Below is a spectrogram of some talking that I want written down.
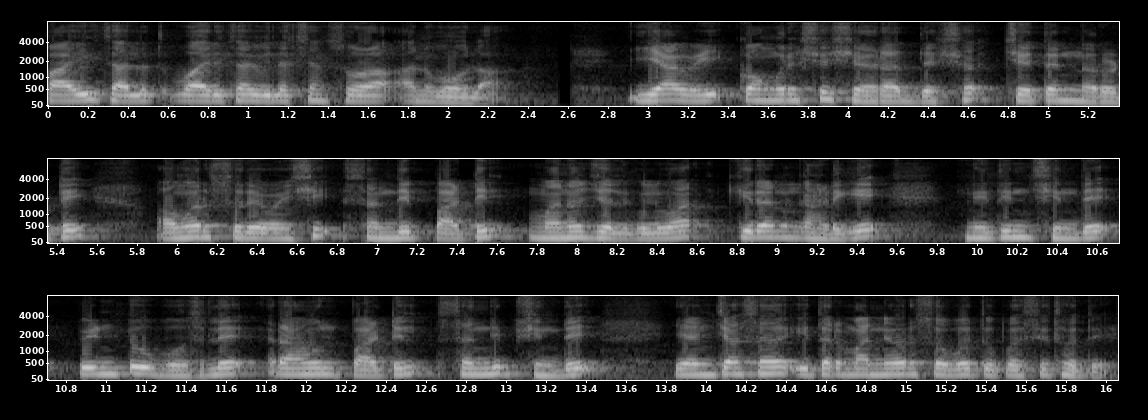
पायी चालत वारीचा विलक्षण सोहळा अनुभवला. यावेळी काँग्रेसचे शहराध्यक्ष चेतन नरोटे अमर सूर्यवंशी संदीप पाटील मनोज जलगुलवार किरण घाडगे नितीन शिंदे पिंटू भोसले राहुल पाटील संदीप शिंदे यांच्यासह इतर मान्यवर सोबत उपस्थित होते.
